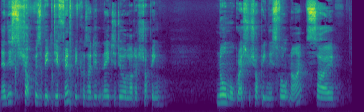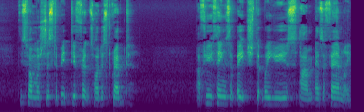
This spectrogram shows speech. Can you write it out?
Now this shop was a bit different because I didn't need to do a lot of shopping, normal grocery shopping this fortnight. So this one was just a bit different. So I just grabbed a few things of each that we use um, as a family.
